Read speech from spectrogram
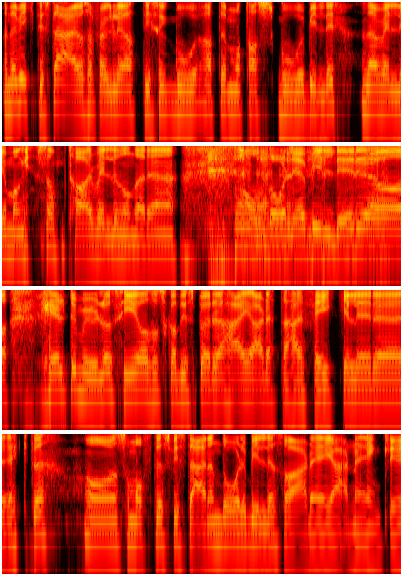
men det viktigste er jo selvfølgelig at, disse gode, at det må tas gode bilder. Det er veldig mange som tar veldig sånne der halvdårlige bilder, og helt umulig å si, og så skal de spørre hei, er dette her fake eller eh, ekte? Og som oftest, hvis det er en dårlig bilde, så er det gjerne egentlig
